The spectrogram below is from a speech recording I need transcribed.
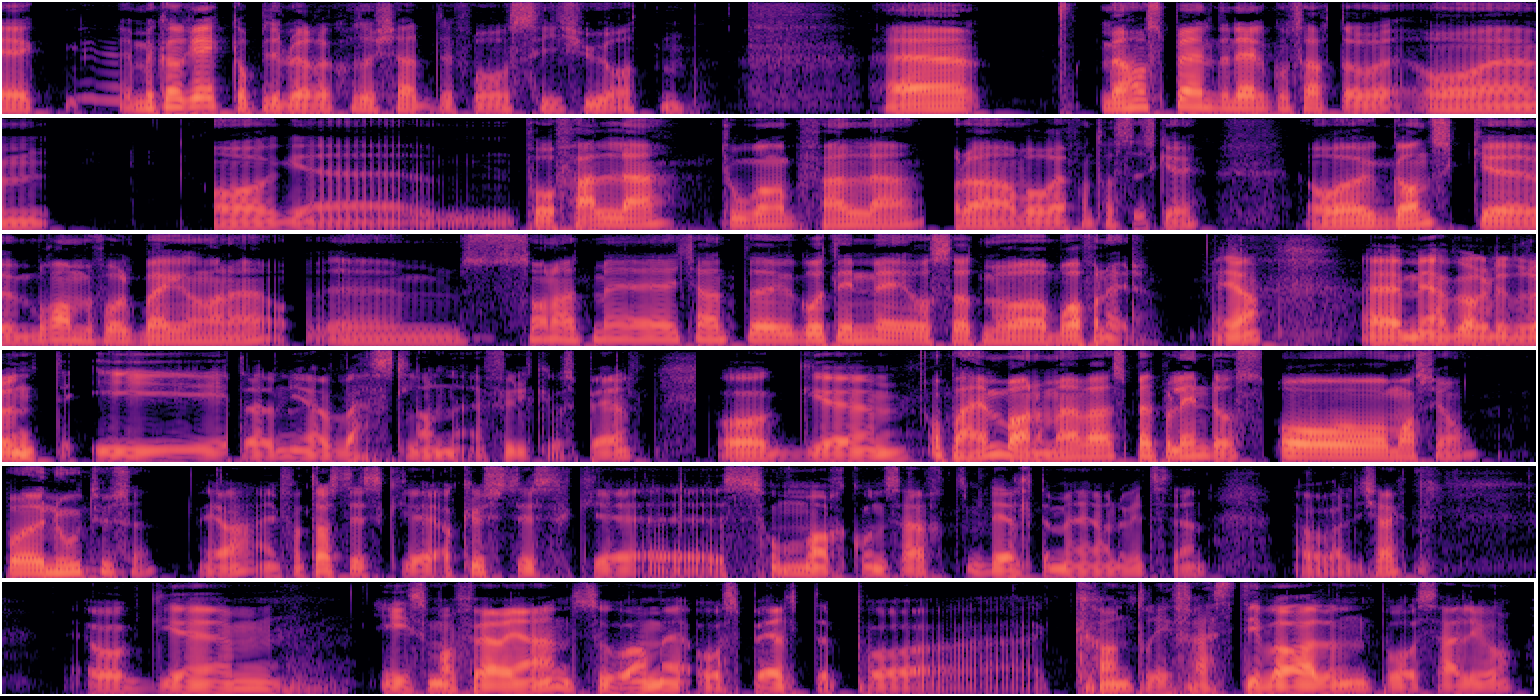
Vi kan rekapitulere hva som skjedde for oss i 2018. Eh, vi har spilt en del konserter, og, eh, og på Felle to ganger på felle, og det har vært fantastisk gøy. Og ganske bra med folk begge gangene, ehm, sånn at vi kjente godt inni oss at vi var bra fornøyd. Ja. Eh, vi har vært litt rundt i det nye Vestland fylke og spilt. Og eh, Og på hjemmebane. Vi har spilt på Lindås og Masfjord. På Nothuset. ja, en fantastisk eh, akustisk eh, sommerkonsert som delte med Janne Hvitsten. Det var veldig kjekt. Og eh, i sommerferien så var vi og spilte på countryfestivalen på Seljord.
